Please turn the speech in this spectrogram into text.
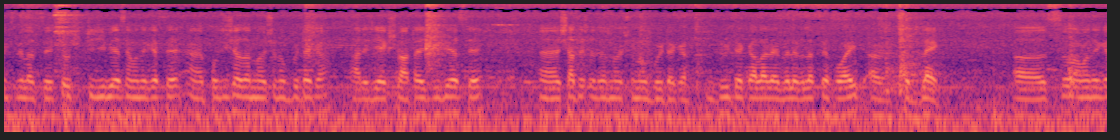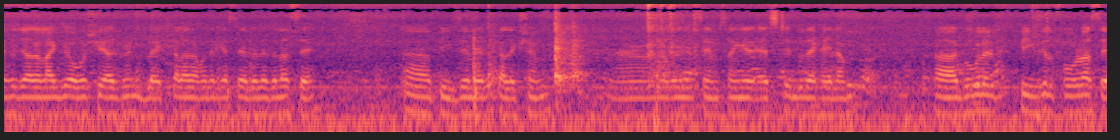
এক্সেল আছে, চৌষট্টি জিবি আছে আমাদের কাছে পঁচিশ হাজার নয়শো নব্বই টাকা, আর এই যে একশো আঠাশ জিবি আছে সাতাশ হাজার নয়শো নব্বই টাকা। দুইটা কালার অ্যাভেলেবেল আছে হোয়াইট আর হচ্ছে ব্ল্যাক সো আমাদের কাছে যারা লাগবে অবশ্যই আসবেন ব্ল্যাক কালার আমাদের কাছে অ্যাভেলেবেল আছে পিক্সেলের কালেকশন স্যামসাংয়ের এস টেন তো দেখাইলাম। গুগলের পিক্সেল ফোর আছে।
